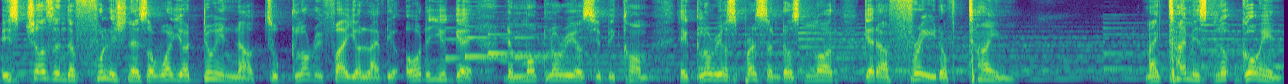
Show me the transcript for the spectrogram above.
He's chosen the foolishness of what you're doing now to glorify your life. The older you get, the more glorious you become. A glorious person does not get afraid of time. My time is not going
